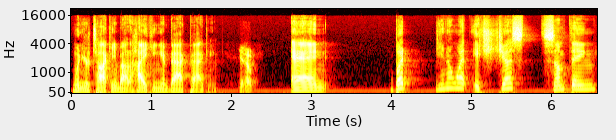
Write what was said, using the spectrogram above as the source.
when you're talking about hiking and backpacking. Yep. And but you know what? It's just something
